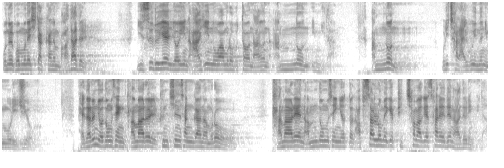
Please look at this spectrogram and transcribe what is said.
오늘 본문에 시작하는 맏아들 이스르엘 여인 아히노암으로부터 낳은 암논입니다. 암논 우리 잘 알고 있는 인물이지요. 배달은 여동생 다말을 근친 상간함으로 다말의 남동생이었던 압살롬에게 비참하게 살해된 아들입니다.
